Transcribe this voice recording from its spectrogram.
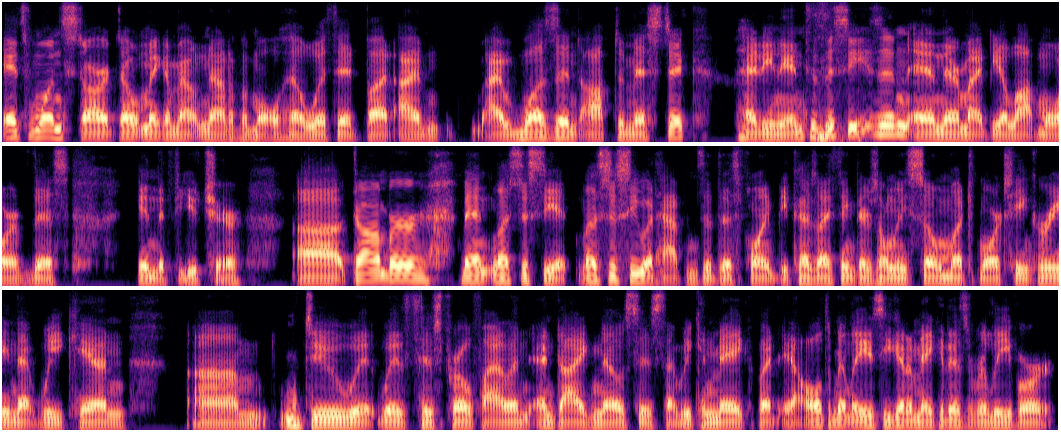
it's one start. Don't make a mountain out of a molehill with it. But I'm I wasn't optimistic heading into the season, and there might be a lot more of this in the future. Uh, Gomber, man, let's just see it. Let's just see what happens at this point because I think there's only so much more tinkering that we can um, do with, with, his profile and, and, diagnosis that we can make. But ultimately, is he going to make it as a reliever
